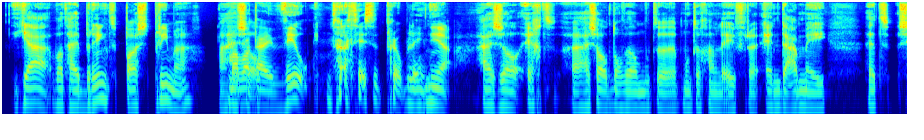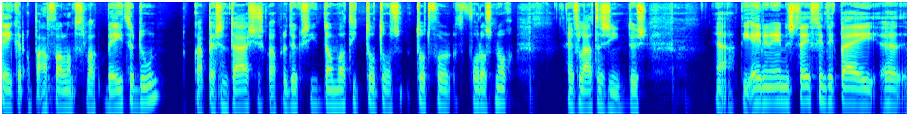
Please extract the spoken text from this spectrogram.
Ja, wat hij brengt past prima. Maar, Maar hij wat zal, hij wil, dat is het probleem. Ja, hij zal echt, hij zal het nog wel moeten, moeten gaan leveren. En daarmee het zeker op aanvallend vlak beter doen. Qua percentages, qua productie. Dan wat hij tot, ons, tot voor, vooralsnog heeft laten zien. Dus ja, die 1 en 1 is 2 vind ik bij, eh,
